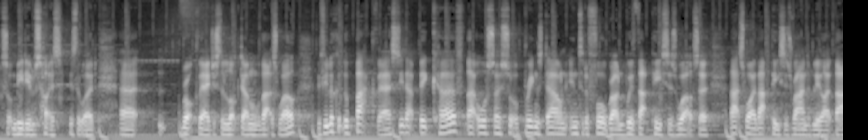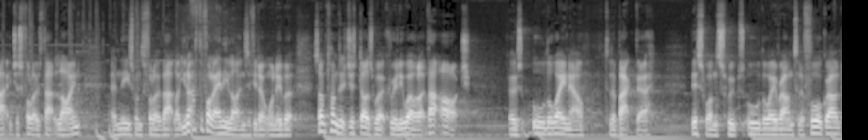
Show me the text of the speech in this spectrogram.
sort of medium size is the word, uh, rock there just to lock down all that as well. If you look at the back there, see that big curve? That also sort of brings down into the foreground with that piece as well. So that's why that piece is randomly like that. It just follows that line and these ones follow that line. You don't have to follow any lines if you don't want to, but sometimes it just does work really well. Like that arch goes all the way now to the back there. This one swoops all the way around to the foreground.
